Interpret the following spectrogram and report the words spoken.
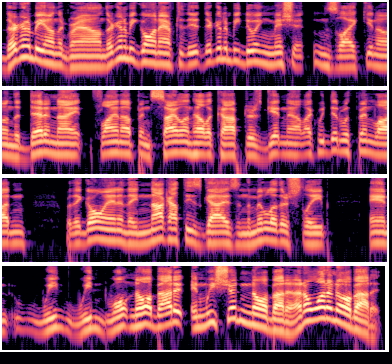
they're going to be on the ground. They're going to be going after. The, they're going to be doing missions like you know in the dead of night, flying up in silent helicopters, getting out like we did with Bin Laden, where they go in and they knock out these guys in the middle of their sleep, and we we won't know about it, and we shouldn't know about it. I don't want to know about it.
